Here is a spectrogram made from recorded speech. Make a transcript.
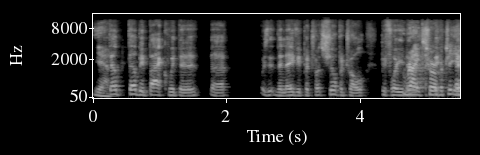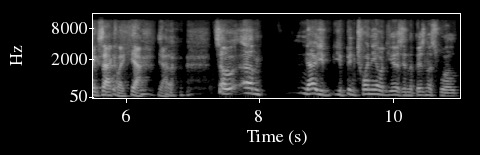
Yeah They'll they'll be back with the the was it the Navy patrol shore patrol before you know right it. sure but exactly yeah yeah So, so um, now you've you've been twenty odd years in the business world,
